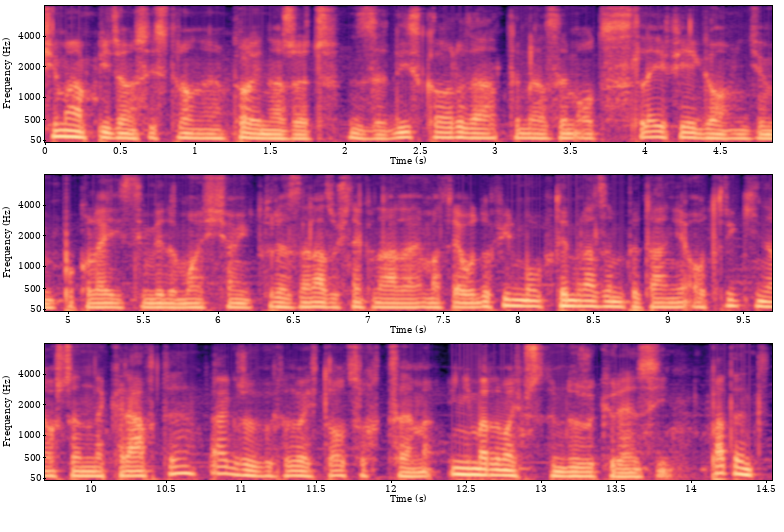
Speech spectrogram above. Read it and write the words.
Siema, Pigeon z tej strony. Kolejna rzecz z Discorda, tym razem od Slave'ego. Idziemy po kolei z tymi wiadomościami, które znalazły się na kanale materiału do filmów. Tym razem pytanie o triki na oszczędne crafty, tak żeby wykratować to, co chcemy i nie marnować przy tym dużo currency. Patent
